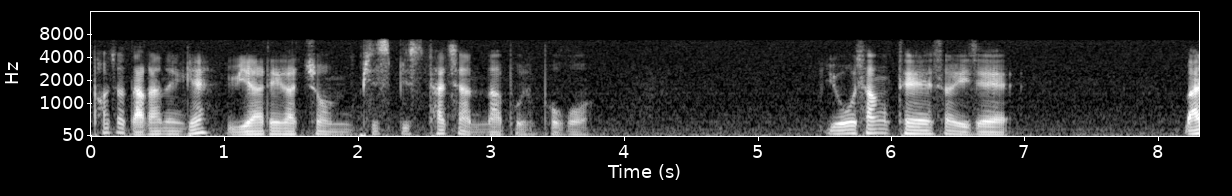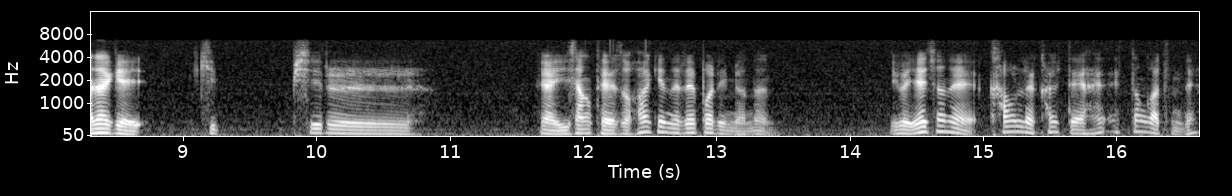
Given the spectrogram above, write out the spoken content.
퍼져 나가는 게 위아래가 좀 비슷비슷하지 않나 보, 보고 요 상태에서 이제 만약에 깊이를 그냥 이 상태에서 확인을 해버리면은 이거 예전에 카울렉 할 때 했던 것 같은데?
